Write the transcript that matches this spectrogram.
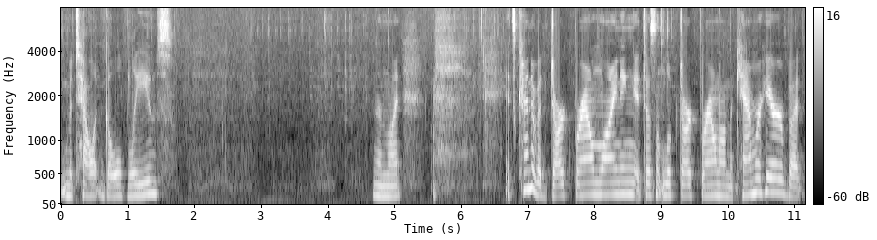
metallic gold leaves. And then like, it's kind of a dark brown lining. It doesn't look dark brown on the camera here, but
